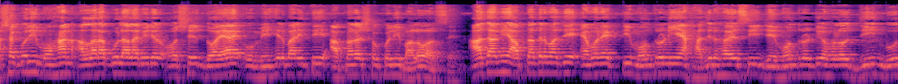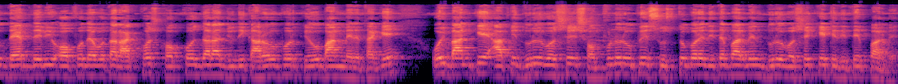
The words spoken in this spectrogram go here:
আশা করি মহান আল্লাহ রাবুল আলমিনের অশেষ দয়ায় ও মেহেরবানিতে আপনারা সকলেই ভালো আছেন। আজ আমি আপনাদের মাঝে এমন একটি মন্ত্র নিয়ে হাজির হয়েছি, যে মন্ত্রটি হলো, জিন ভূত দেব, দেবী, অপদেবতা, রাক্ষস, খক্ষস দ্বারা যদি কারও উপর কেউ বান মেরে থাকে, ওই বানকে আপনি দূরে বসে সম্পূর্ণরূপে সুস্থ করে দিতে পারবেন দূরে বসে কেটে দিতে পারবেন।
